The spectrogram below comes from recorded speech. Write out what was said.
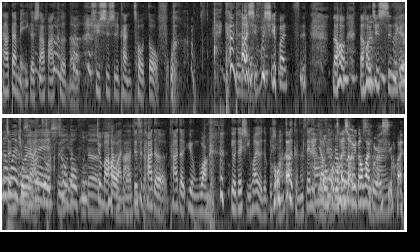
他要带每一个沙发客呢去试试看臭豆腐，看他喜不喜欢吃，然后然后去试那个珍珠啊，做臭豆腐的就蛮好玩的，这是他的他的愿望，有的喜欢有的不喜欢，这个可能 Sally 比较我很少遇到外国人喜欢，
